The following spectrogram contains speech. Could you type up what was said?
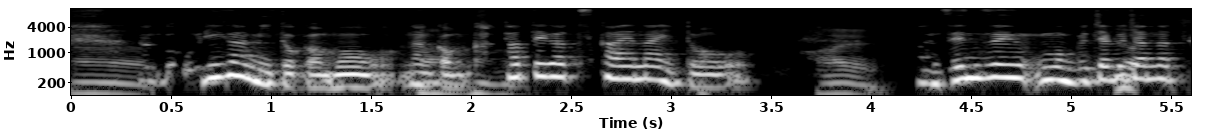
うん。なんか折り紙とかも、なんかもう片手が使えないと、はい。全然もうぐちゃぐちゃになって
